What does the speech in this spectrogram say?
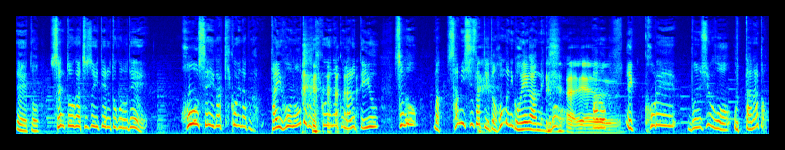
えー、と戦闘が続いているところで砲声が聞こえなくなる大砲の音が聞こえなくなるっていうその、まあ、寂しさっていうとほんまに語弊があんねんけどあのうんえこれ文春砲撃ったなと。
